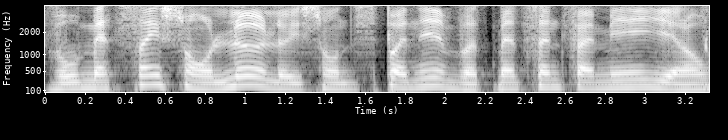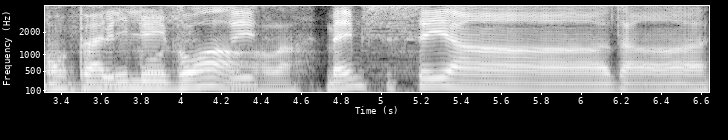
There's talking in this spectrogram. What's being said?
vos médecins sont là, là ils sont disponibles. Votre médecin de famille, alors, On peut aller le les voir, là. Même si c'est en, euh,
